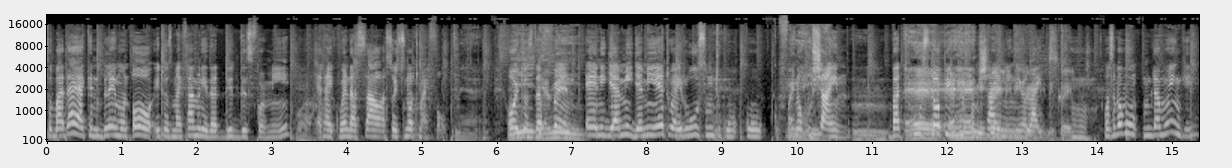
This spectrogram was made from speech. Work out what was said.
so baadaye i can blame on oh it was my family that did this for me and haikuenda sawa so it's not my fault Yeah. or it was the jamii. friend eh, ni jamii jamii yetu hairuhusu mtu ku, ku, you know, kushine Mm. But who's Eh, stopping you eh, from ni kweli, shining ni your kweli, light ni kweli. kwa sababu muda mwingi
